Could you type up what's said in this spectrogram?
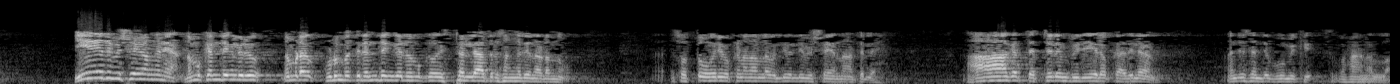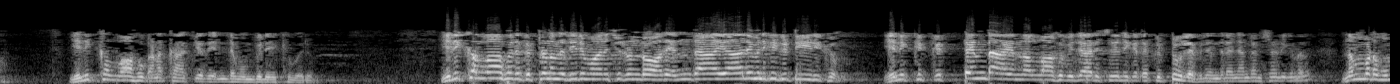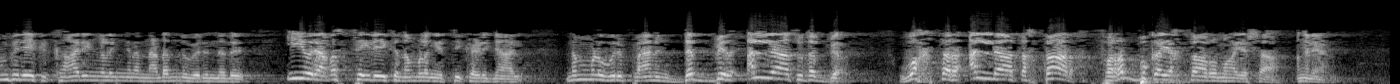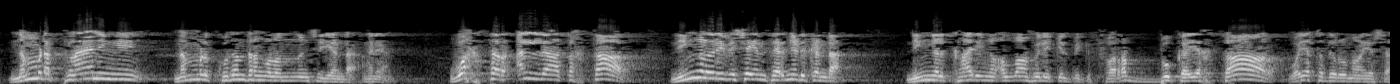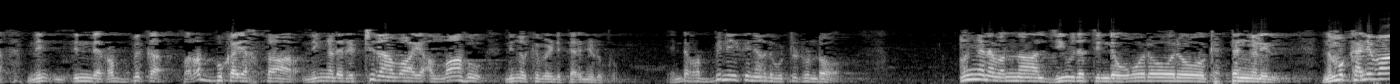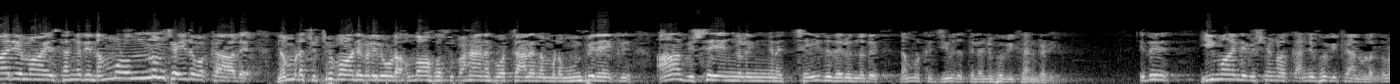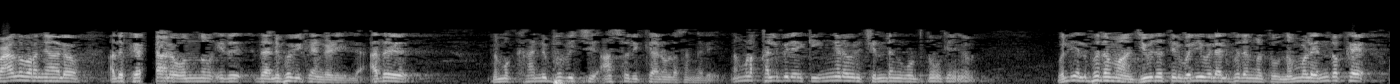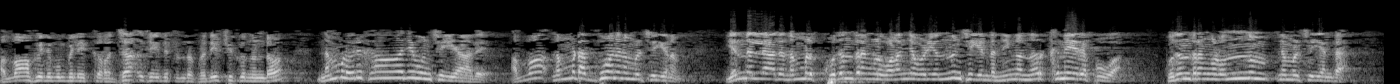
ഏത് വിഷയം അങ്ങനെയാണ് നമുക്ക് എന്തെങ്കിലും ഒരു നമ്മുടെ കുടുംബത്തിൽ എന്തെങ്കിലും നമുക്ക് ഇഷ്ടമില്ലാത്തൊരു സംഗതി നടന്നു. സ്വത്ത് ഓരി വെക്കണമെന്നുള്ള വലിയ വലിയ വിഷയം നാട്ടിലെ. ആകെ തെറ്റലും പിരിയലൊക്കെ അതിലാണ്. അഞ്ച് സെന്റ് ഭൂമിക്ക്. സുബാനല്ല എനിക്കല്ലാഹു കണക്കാക്കിയത് എന്റെ മുമ്പിലേക്ക് വരും. എനിക്കല്ലാഹു ഇത് കിട്ടണമെന്ന് തീരുമാനിച്ചിട്ടുണ്ടോ? അത് എന്തായാലും എനിക്ക് കിട്ടിയിരിക്കും. എനിക്ക് കിട്ടണ്ട എന്ന് അള്ളാഹു വിചാരിച്ചത് എനിക്കത് കിട്ടൂല. പിന്നെ എന്തിനാ ഞാൻ ടെൻഷൻ അടിക്കുന്നത്? നമ്മുടെ മുമ്പിലേക്ക് കാര്യങ്ങൾ ഇങ്ങനെ നടന്നു വരുന്നത് ഈ ഒരു അവസ്ഥയിലേക്ക് നമ്മളങ്ങ് എത്തിക്കഴിഞ്ഞാൽ നമ്മൾ ഒരു പ്ലാനും ദബ്ബിർ അല്ലാ തുദബ്ബിർ വഖ്തർ അല്ലാ തഖ്താർ ഫറബ്ബുക യഖ്താറു മാ യശാ അങ്ങനെയാണ്. നമ്മുടെ പ്ലാനിങ് നമ്മൾ കുതന്ത്രങ്ങളൊന്നും ചെയ്യേണ്ട. അങ്ങനെയാണ്. വഖ്തർ അല്ലാ തഖ്താർ. നിങ്ങളൊരു വിഷയം തെരഞ്ഞെടുക്കണ്ട. നിങ്ങൾ കാര്യങ്ങൾ അള്ളാഹുലേക്ക് ഏൽപ്പിക്കും. നിങ്ങളുടെ രക്ഷിതാവായ അള്ളാഹു നിങ്ങൾക്ക് വേണ്ടി തെരഞ്ഞെടുക്കും. എന്റെ റബ്ബിനേക്ക് ഞാനത് വിട്ടിട്ടുണ്ടോ? അങ്ങനെ വന്നാൽ ജീവിതത്തിന്റെ ഓരോരോ ഘട്ടങ്ങളിൽ നമുക്ക് അനിവാര്യമായ സംഗതി നമ്മളൊന്നും ചെയ്തു വെക്കാതെ നമ്മുടെ ചുറ്റുപാടുകളിലൂടെ അള്ളാഹു സുബാനഹുവച്ചാലെ നമ്മുടെ മുമ്പിലേക്ക് ആ വിഷയങ്ങൾ ഇങ്ങനെ ചെയ്തു തരുന്നത് നമ്മൾക്ക് ജീവിതത്തിൽ അനുഭവിക്കാൻ കഴിയും. ഇത് ഈമാന്റെ വിഷയങ്ങളൊക്കെ അനുഭവിക്കാനുള്ളത്. വാഴ പറഞ്ഞാലോ അത് കേട്ടാലോ ഒന്നും ഇത് ഇത് അനുഭവിക്കാൻ കഴിയില്ല. അത് നമുക്ക് അനുഭവിച്ച് ആസ്വദിക്കാനുള്ള സംഗതി. നമ്മളെ കൽബിലേക്ക് ഇങ്ങനെ ഒരു ചിന്തങ്ങൾ കൊടുത്തു നോക്കി നിങ്ങൾ വലിയ അത്ഭുതമാണ്. ജീവിതത്തിൽ വലിയ വലിയ അത്ഭുതങ്ങൾ തോന്നും. നമ്മൾ എന്തൊക്കെ അള്ളാഹുവിന്റെ മുമ്പിലേക്ക് റജ ചെയ്തിട്ടുണ്ടോ പ്രതീക്ഷിക്കുന്നുണ്ടോ നമ്മൾ ഒരു കാര്യവും ചെയ്യാതെ അള്ളാ നമ്മുടെ അധ്വാനം നമ്മൾ ചെയ്യണം. എന്നല്ലാതെ നമ്മൾ കുതന്ത്രങ്ങൾ വളഞ്ഞ വഴിയൊന്നും ചെയ്യണ്ട. നിങ്ങൾ നേർക്കുനേരെ പോവുക. കുതന്ത്രങ്ങളൊന്നും നമ്മൾ ചെയ്യണ്ട.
